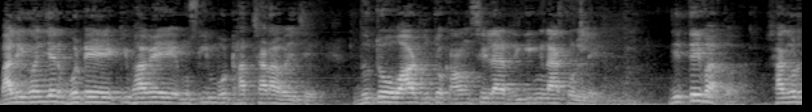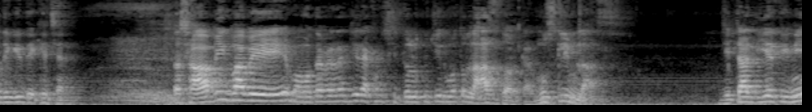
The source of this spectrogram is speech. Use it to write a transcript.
বালিগঞ্জের ভোটে কীভাবে মুসলিম ভোট হাতছাড়া হয়েছে, দুটো ওয়ার্ড, দুটো কাউন্সিলর রিগিং না করলে জিততেই পারতো না। সাগর দিঘি দেখেছেন। তা স্বাভাবিকভাবে মমতা ব্যানার্জির এখন শীতলকুচির মতো লাশ দরকার, মুসলিম লাশ। যেটা দিয়ে তিনি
